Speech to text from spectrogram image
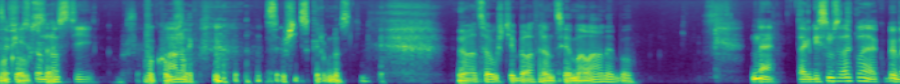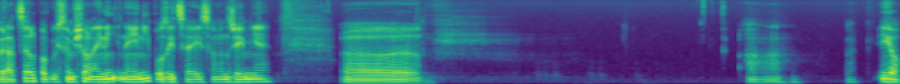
Se vší skromností. V ano. Se vší skromností. No a co, už ti byla Francie malá, nebo? Ne, tak když jsem se takhle jakoby vracel, pak už jsem šel na jiný, na jiný pozice, samozřejmě. Uh, a pak, jo,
